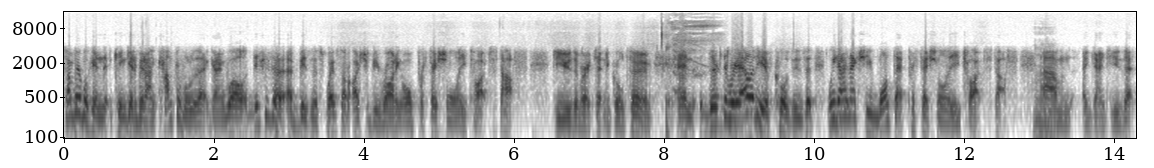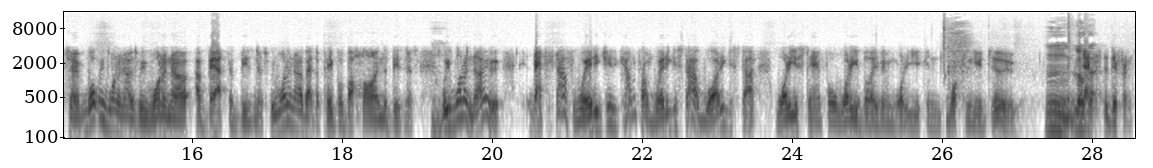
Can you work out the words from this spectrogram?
some people can can get a bit uncomfortable with that, going, well, this is a, a business website. I should be writing all professionally type stuff to use a very technical term. and the, the reality, of course, is that we don't actually want that professionally type stuff. Mm. Um, again, to use that term, what we want to know is we want to know about the business. We want to know about the people behind the business. Mm. We want to know that stuff. Where did you come from? Where did you start? Why did you start? What do you stand for? What do you believe in? What do you can? What can you do? Mm, look, that's the difference.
